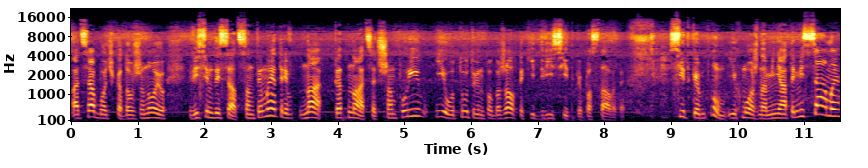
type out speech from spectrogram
а ця бочка довжиною 80 см на 15 шампурів. І отут він побажав такі дві сітки поставити. Сітки, ну, їх можна міняти місцями.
